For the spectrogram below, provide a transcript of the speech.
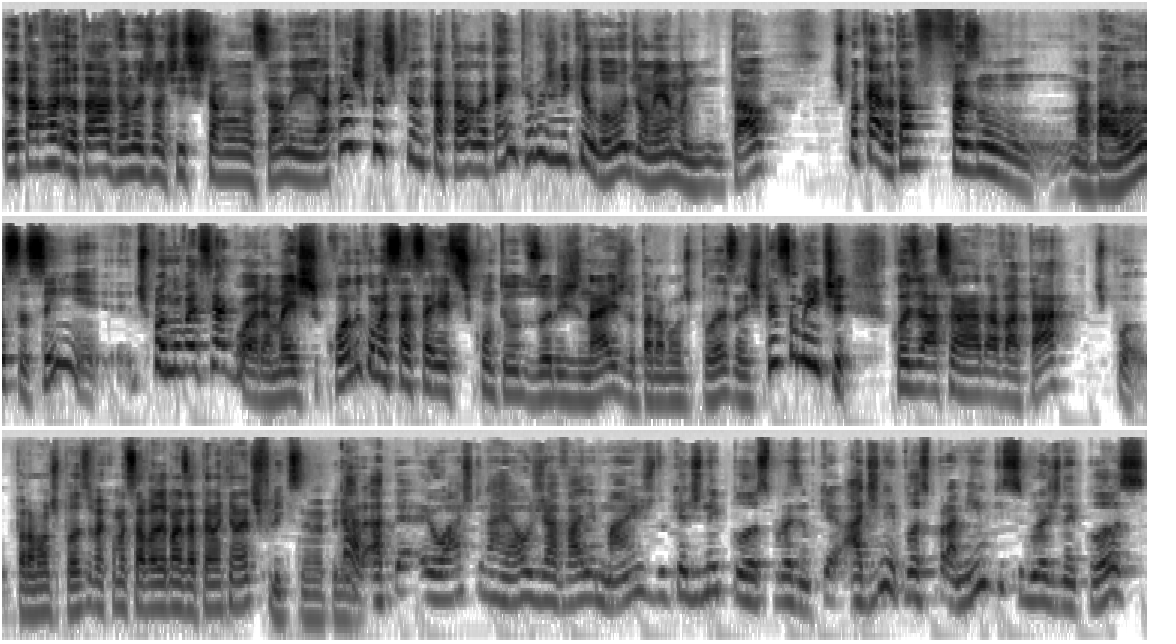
Eu tava, eu tava vendo as notícias que estavam lançando e até as coisas que tem no catálogo, até em termos de Nickelodeon mesmo e tal. Tipo, cara, eu tava fazendo um- uma balança assim. Tipo, não vai ser agora, mas quando começar a sair esses conteúdos originais do Paramount Plus, né, especialmente coisa relacionada a Avatar, tipo, o Paramount Plus vai começar a valer mais a pena que a Netflix, na minha opinião. Cara, até eu acho que na real já vale mais do que a Disney Plus, por exemplo. Porque a Disney Plus, pra mim, o que segura a Disney Plus,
